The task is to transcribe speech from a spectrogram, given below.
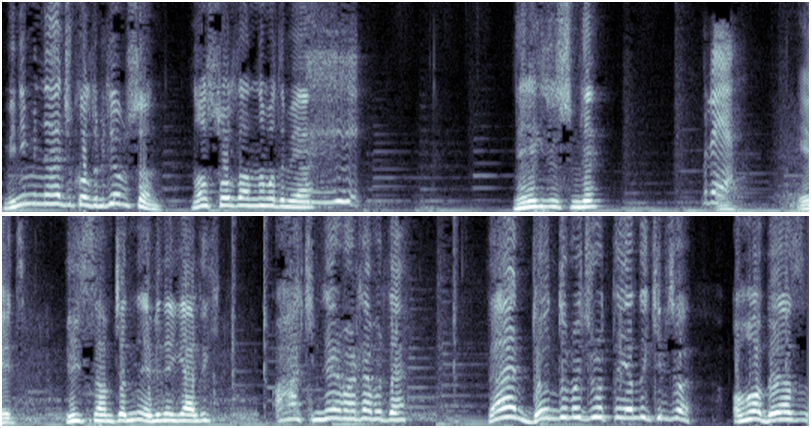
Mini minnacık oldu biliyor musun? Nasıl oldu anlamadım ya. Nereye gidiyorsun şimdi? Buraya. Evet. Wilson amcanın evine geldik. Aa kimler var da burada? Lan döndürmeci rotta yanında kimse var. Aha beyaz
